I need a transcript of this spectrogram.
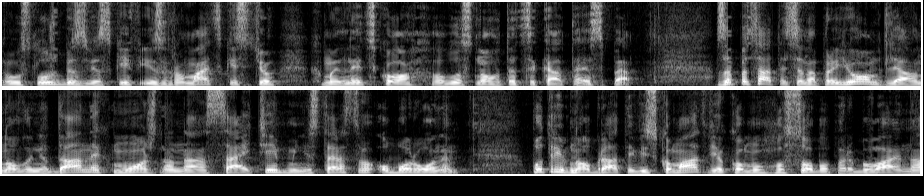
у службі зв'язків із громадськістю Хмельницького обласного ТЦК та СП. Записатися на прийом для оновлення даних можна на сайті Міністерства оборони. Потрібно обрати військомат, в якому особа перебуває на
